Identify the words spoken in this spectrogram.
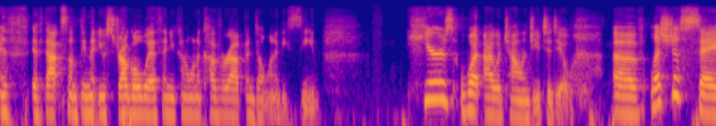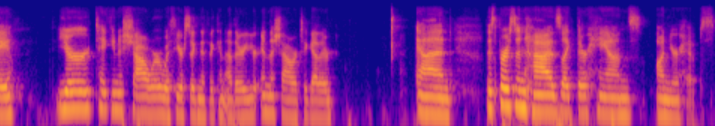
if if that's something that you struggle with and you kind of want to cover up and don't want to be seen. Here's what I would challenge you to do. Of let's just say you're taking a shower with your significant other, you're in the shower together and this person has like their hands on your hips.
